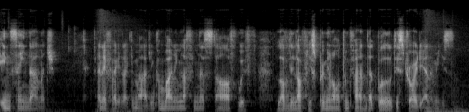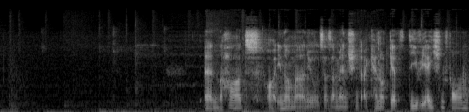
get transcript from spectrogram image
insane damage. And if I like imagine combining nothingness staff with lovely lovely Spring and Autumn Fan, that will destroy the enemies. And hard or inner manuals as I mentioned I cannot get deviation form.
